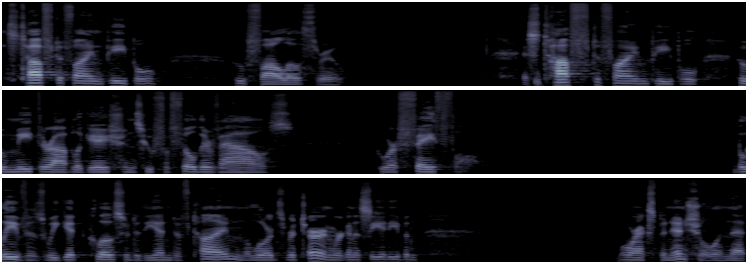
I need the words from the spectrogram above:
It's tough to find people who follow through. It's tough to find people who meet their obligations, who fulfill their vows, who are faithful. I believe as we get closer to the end of time and the Lord's return, we're going to see it even more exponential in that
